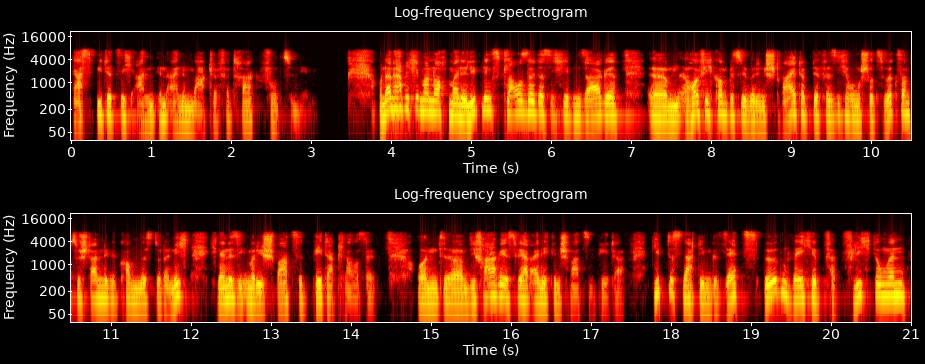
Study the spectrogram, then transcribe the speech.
Das bietet sich an, in einem Maklervertrag vorzunehmen. Und dann habe ich immer noch meine Lieblingsklausel, dass ich eben sage, ähm, häufig kommt es über den Streit, ob der Versicherungsschutz wirksam zustande gekommen ist oder nicht. Ich nenne sie immer die schwarze Peter-Klausel. Und äh, die Frage ist, wer hat eigentlich den schwarzen Peter? Gibt es nach dem Gesetz irgendwelche Verpflichtungen,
